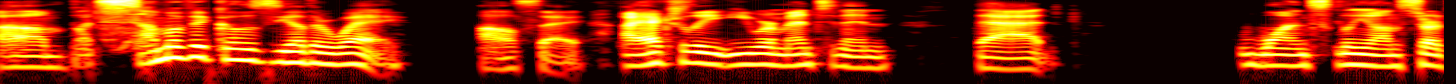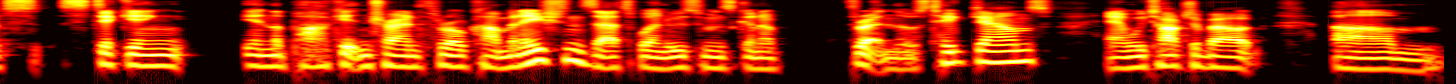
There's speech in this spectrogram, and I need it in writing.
Um, but some of it goes the other way, I'll say. I actually, you were mentioning that once Leon starts sticking in the pocket and trying to throw combinations, that's when Usman's going to threaten those takedowns. And we talked about um,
